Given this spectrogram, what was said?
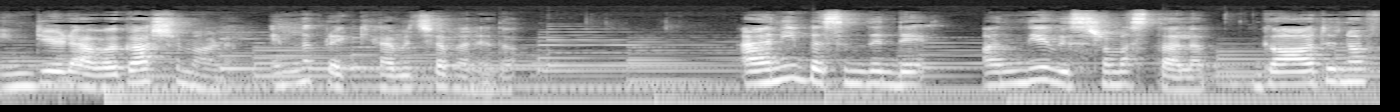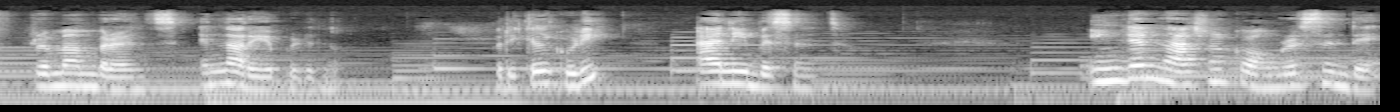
ഇന്ത്യയുടെ അവകാശമാണ് എന്ന് പ്രഖ്യാപിച്ച വനിത. ആനി ബസന്തിന്റെ അന്ത്യവിശ്രമ സ്ഥലം ഗാർഡൻ ഓഫ് റിമംബറൻസ് എന്നറിയപ്പെടുന്നു. ഒരിക്കൽ കൂടി ആനി ബസന്ത്. ഇന്ത്യൻ നാഷണൽ കോൺഗ്രസിന്റെ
